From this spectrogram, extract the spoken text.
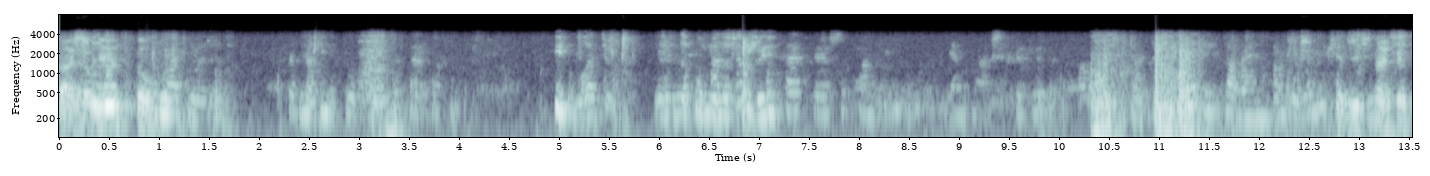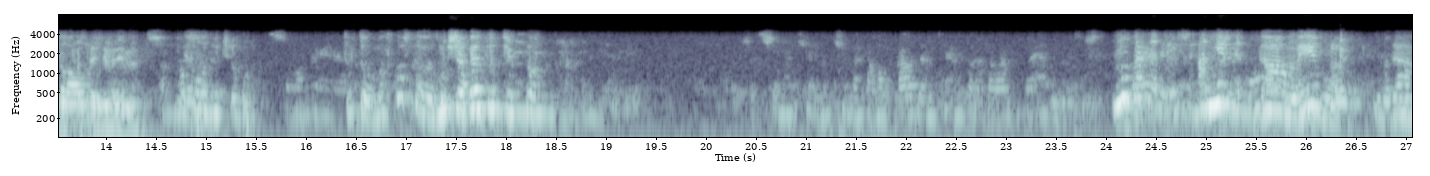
Так, Равнян Стовбур. Який стовбур? Я бачу. Я не запомнила всю жизнь. Так, що там, я не знаю, що ти записала. Так, це моя підстава. Вообще не читаю Facebook в последнее время. По поводу чого? Що вони... Ти хто, московська возмущається чи хто? Що- Що ми чи, чи ми там оправдуємося, їм передавати землю. чи що. Ну так, Це рішення они же, суду. да, мы, про- да.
